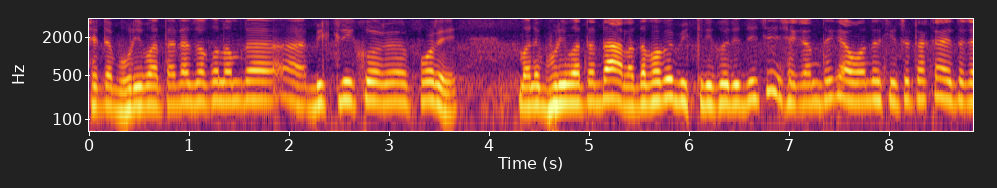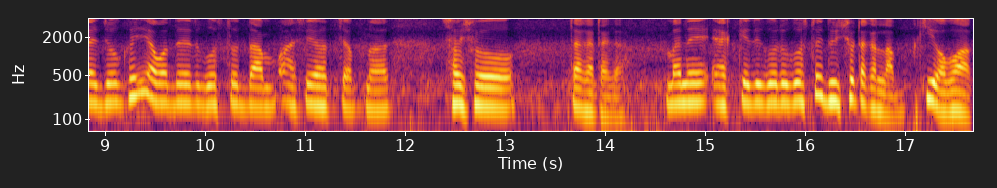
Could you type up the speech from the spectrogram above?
সেটা ভুঁড়ি মাথাটা যখন আমরা বিক্রি করার পরে মানে ভুঁড়ি মাথাটা আলাদাভাবে বিক্রি করে দিয়েছি। সেখান থেকে আমাদের কিছু টাকা এ জায়গায় যোগ হয়ে আমাদের গোস্তর দাম আসে হচ্ছে আপনার ছয়শো টাকা টাকা। মানে এক কেজি গরু গোস্তই দুইশো টাকা লাভ। কি অবাক।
